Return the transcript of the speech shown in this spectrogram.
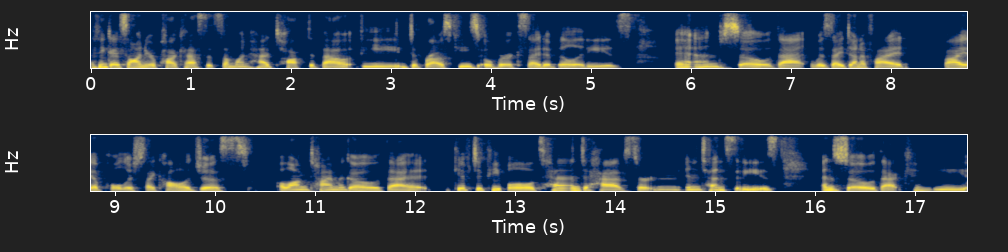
I think I saw on your podcast that someone had talked about the Dabrowski's overexcitabilities. And so that was identified by a Polish psychologist a long time ago that gifted people tend to have certain intensities. And so that can be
